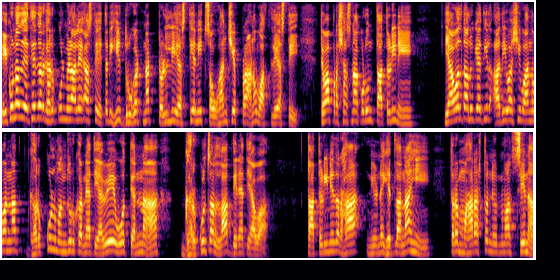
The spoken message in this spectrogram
एकूणच येथे जर घरकुल मिळाले असते तर ही दुर्घटना टळली असती आणि चौघांचे प्राण वाचले असते. तेव्हा प्रशासनाकडून तातडीने यावल तालुक्यातील आदिवासी बांधवांना घरकुल मंजूर करण्यात यावे व त्यांना घरकुलचा लाभ देण्यात यावा. तातडीने जर हा निर्णय घेतला नाही तर महाराष्ट्र निर्माण सेना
